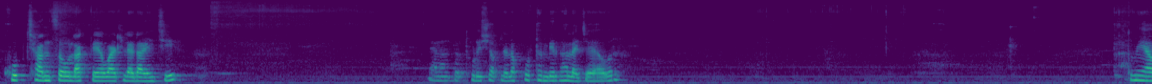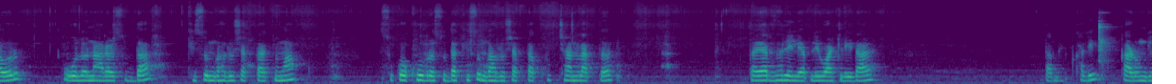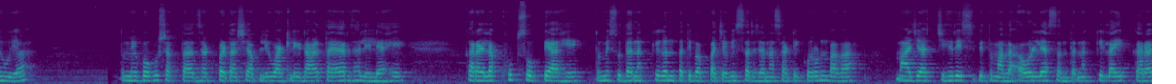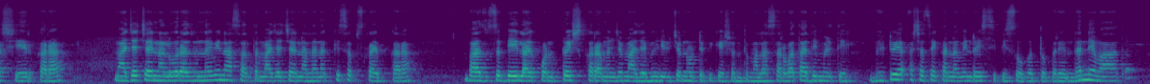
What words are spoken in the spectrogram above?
खूप छान चव लागते या वाटल्या डाळीची. त्यानंतर थोडीशी आपल्याला कोथिंबीर घालायची यावर. तुम्ही यावर ओलं नारळसुद्धा खिसून घालू शकता किंवा सुकं खोबरंसुद्धा खिसून घालू शकता. खूप छान लागतं. तयार झालेली आपली वाटली डाळ. खाली काढून घेऊया. तुम्ही बघू शकता झटपट अशी आपली वाटली डाळ तयार झालेली आहे. करायला खूप सोपे आहे. तुम्हीसुद्धा नक्की गणपती बाप्पाच्या विसर्जनासाठी करून बघा. माझी आजची ही रेसिपी तुम्हाला आवडली असेल तर नक्की लाईक करा शेअर करा. माझ्या चॅनलवर अजून नवीन असाल तर माझ्या चॅनलला नक्की सबस्क्राईब करा. बाजूचं बेल आयकॉन प्रेस करा म्हणजे माझ्या व्हिडिओचे नोटिफिकेशन तुम्हाला सर्वात आधी मिळतील. भेटूया अशाच एका नवीन रेसिपीसोबत तोपर्यंत धन्यवाद.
